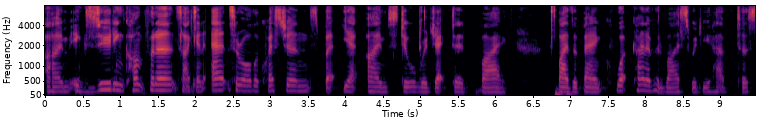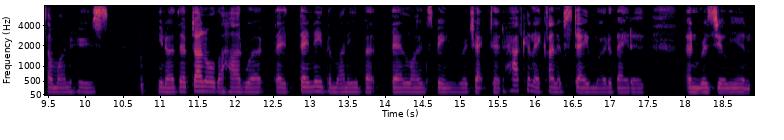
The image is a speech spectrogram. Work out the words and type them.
i'm exuding confidence i can answer all the questions but yet i'm still rejected by by the bank, what kind of advice would you have to someone who's, you know, they've done all the hard work, they they need the money, but their loan's been rejected? How can they kind of stay motivated and resilient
